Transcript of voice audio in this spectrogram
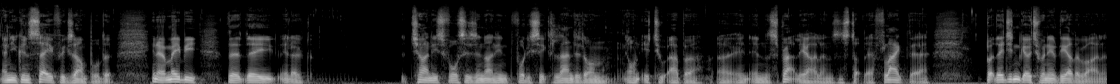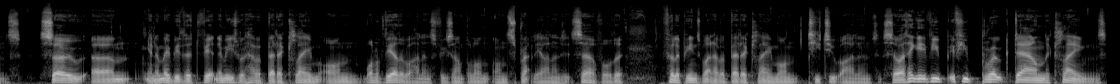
And you can say, for example, that you know maybe the, the you know Chinese forces in 1946 landed on on Itu Aba uh, in, in the Spratly Islands and stuck their flag there, but they didn't go to any of the other islands. So um, you know maybe the Vietnamese would have a better claim on one of the other islands, for example, on, on Spratly Island itself, or the Philippines might have a better claim on Thitu Island. So I think if you if you broke down the claims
